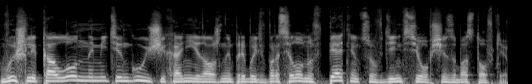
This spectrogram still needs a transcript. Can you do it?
вышли колонны митингующих. Они должны прибыть в Барселону в пятницу, в день всеобщей забастовки.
